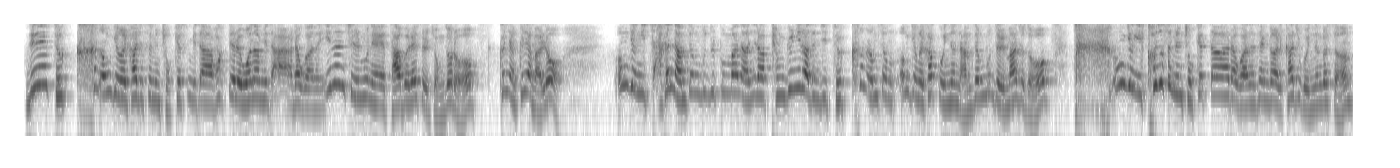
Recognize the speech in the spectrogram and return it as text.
네, 더큰 엉경을 가졌으면 좋겠습니다. 확대를 원합니다. 라고 하는 이런 질문에 답을 했을 정도로 그냥 그야말로 엉경이 작은 남성분들 뿐만 아니라 평균이라든지 더 큰 음성, 엉경을 갖고 있는 남성분들마저도 다 엉경이 커졌으면 좋겠다라고 하는 생각을 가지고 있는 것은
